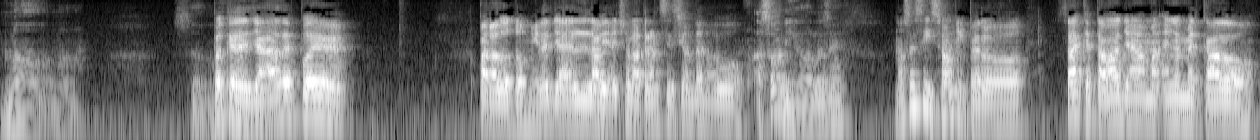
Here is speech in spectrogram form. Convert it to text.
No, no. So- Porque ya después, para los 2000 ya él había hecho la transición de nuevo. A Sony o algo así. No sé si Sony, pero sabes que estaba ya más en el mercado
